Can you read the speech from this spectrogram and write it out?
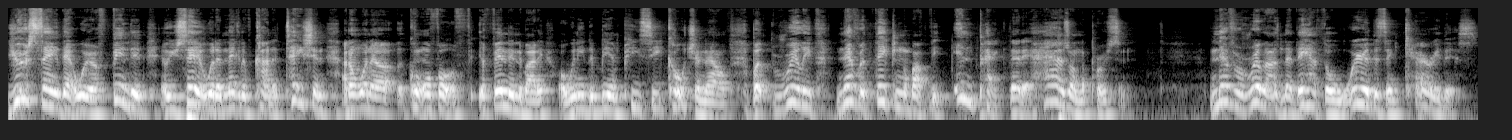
you're saying that we're offended and you say it with a negative connotation. I don't want to offend anybody or we need to be in pc culture now. But really never thinking about the impact that it has on the person. Never realizing that they have to wear this and carry this.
